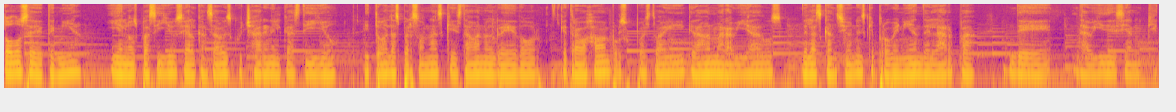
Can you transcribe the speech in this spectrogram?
todo se detenía y en los pasillos se alcanzaba a escuchar en el castillo y todas las personas que estaban alrededor, que trabajaban por supuesto ahí, quedaban maravillados de las canciones que provenían del arpa de David. Decían que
